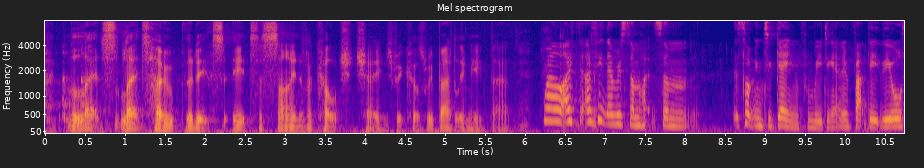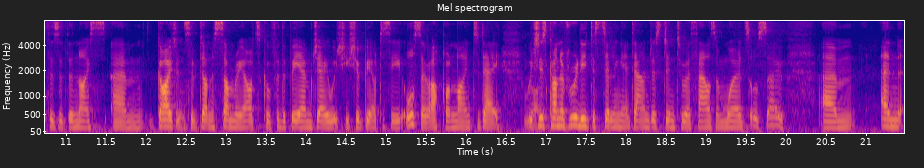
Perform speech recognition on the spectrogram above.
let's let's hope that it's it's a sign of a culture change because we badly need that. Well, I, th- I think there is some some something to gain from reading it. And in fact, the, the authors of the NICE um, guidance have done a summary article for the BMJ, which you should be able to see also up online today, which right. is kind of really distilling it down just into a thousand words or so. Um, and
